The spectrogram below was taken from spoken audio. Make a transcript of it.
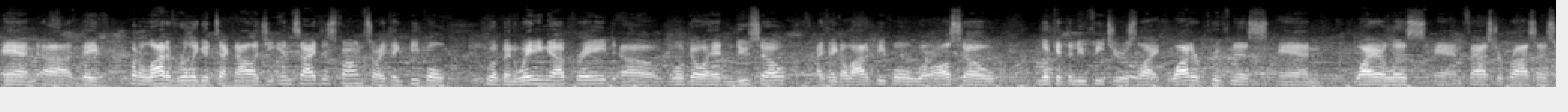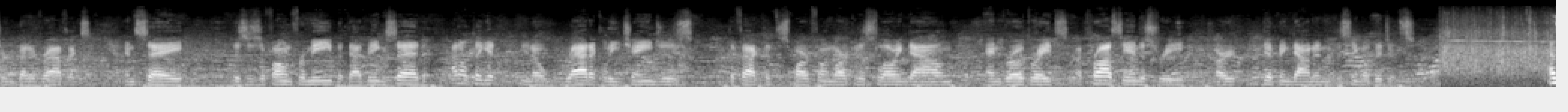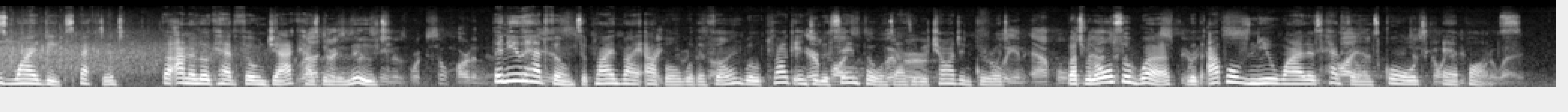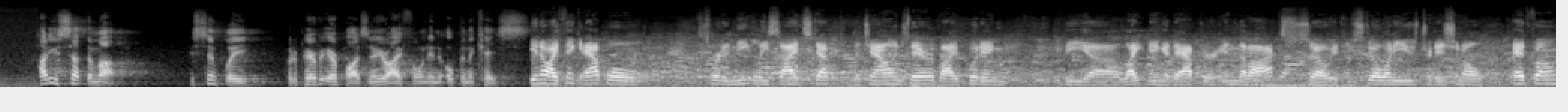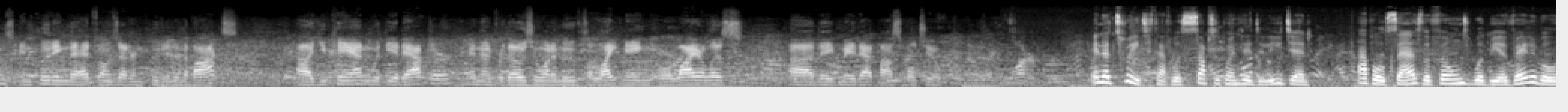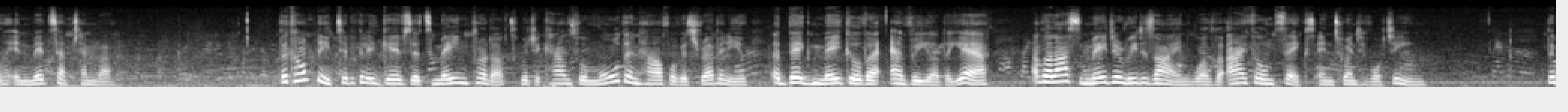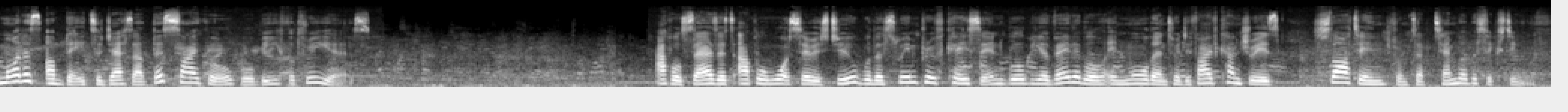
and uh, they've put a lot of really good technology inside this phone. So I think people who have been waiting to upgrade uh, will go ahead and do so. I think a lot of people will also look at the new features like waterproofness and wireless and faster processor and better graphics and say this is a phone for me but that being said i don't think it you know radically changes the fact that the smartphone market is slowing down and growth rates across the industry are dipping down into the single digits. As widely expected, the analog headphone jack has been removed. The new headphone supplied by Apple with the phone will plug into the same port as the recharging cord, but will also work with Apple's new wireless headphones called AirPods. How do you set them up? You simply put a pair of AirPods near your iPhone and open the case. You know, I think Apple sort of neatly sidestepped the challenge there by putting the uh, lightning adapter in the box. So if you still want to use traditional headphones, including the headphones that are included in the box, uh, you can with the adapter. And then for those who want to move to lightning or wireless, uh, they've made that possible too. In a tweet that was subsequently deleted, Apple says the phones would be available in mid-September. The company typically gives its main product, which accounts for more than half of its revenue, a big makeover every other year, and the last major redesign was the iPhone 6 in 2014. The modest update suggests that this cycle will be for three years. Apple says its Apple Watch Series 2 with a swim-proof casing will be available in more than 25 countries starting from September the 16th.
